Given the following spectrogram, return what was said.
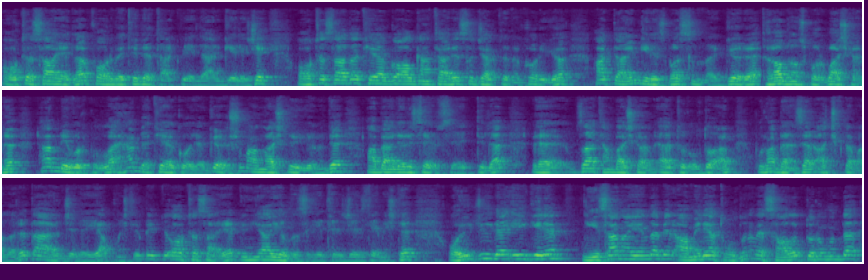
orta sahaya da forvete de takviyeler gelecek. Orta sahada Thiago Alcantara sıcaklığını koruyor. Hatta İngiliz basınına göre Trabzonspor Başkanı hem Liverpool'la hem de Thiago'yla görüşüm anlaştığı yönünde haberleri servis ettiler ve zaten Başkan Ertuğrul Doğan buna benzer açıklamaları daha önce de yapmıştı. Bir orta sahaya dünya yıldızı getireceğiz demişti. Oyuncuyla ilgili Nisan ayında bir ameliyat olduğunu ve sağlık durumunda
